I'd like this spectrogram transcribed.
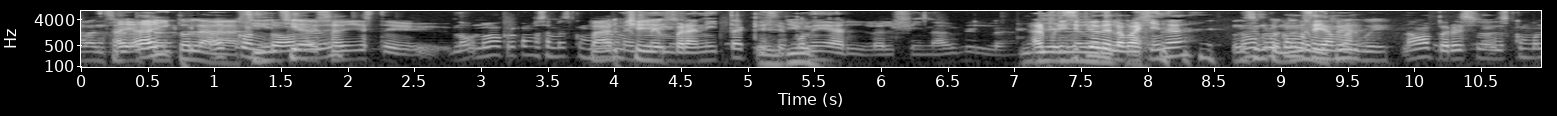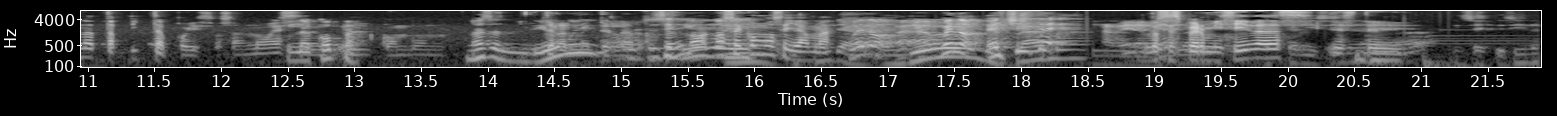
Avanzado Hay, tanto la hay ciencia. condones, güey. hay este. No, no acuerdo cómo se llama, es como una Parches. mem- membranita que se pone al, al final de la. Al principio de la vagina. No condón cómo de se mujer, llama. güey. No, pero eso es como una tapita, pues. O sea, no es. Una el- copa. el condón. No es el Dios, güey. Literalmente la- ¿Es el No, no sé cómo se llama. Bueno, bueno, el chiste- Los espermicidas, este. Insecticida.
